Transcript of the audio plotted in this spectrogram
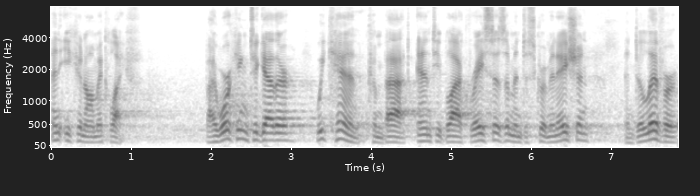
and economic life. By working together, we can combat anti-Black racism and discrimination and deliver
